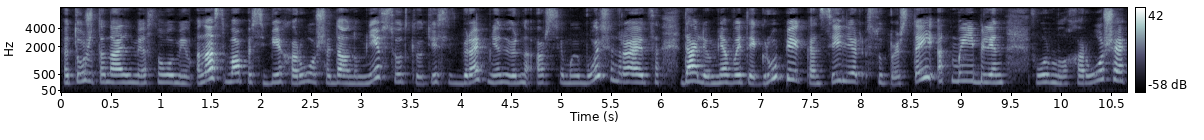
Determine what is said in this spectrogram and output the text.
э, тоже тональными основами. Она сама по себе хорошая, да, но мне все-таки вот если выбирать, мне, наверное, Арсия мой больше нравится. Далее у меня в этой группе консилер Superstay от Maybelline. Формула хорошая,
